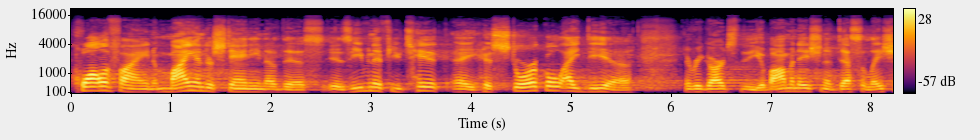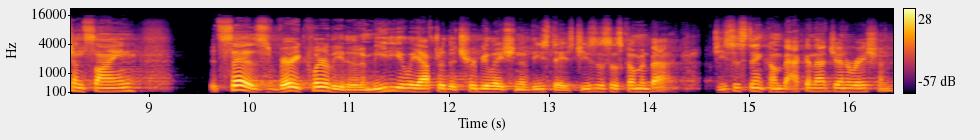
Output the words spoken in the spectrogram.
qualifying my understanding of this is even if you take a historical idea in regards to the abomination of desolation sign, it says very clearly that immediately after the tribulation of these days, Jesus is coming back. Jesus didn't come back in that generation.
